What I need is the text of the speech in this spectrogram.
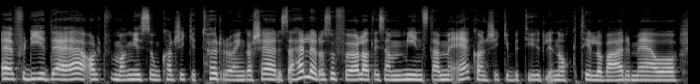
eh, Fordi det er altfor mange som kanskje ikke tør å engasjere seg heller, og så føler at liksom, min stemme er kanskje ikke betydelig nok til å være med og,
